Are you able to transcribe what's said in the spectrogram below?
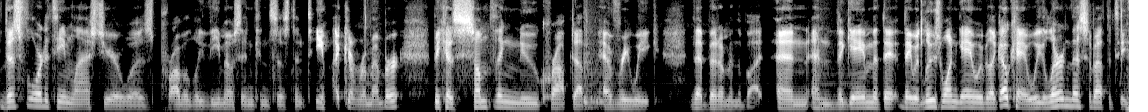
this Florida team last year was probably the most inconsistent team I can remember because something new cropped up every week that bit them in the butt. And and the game that they they would lose one game, we'd be like, okay, we learned this about the team,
